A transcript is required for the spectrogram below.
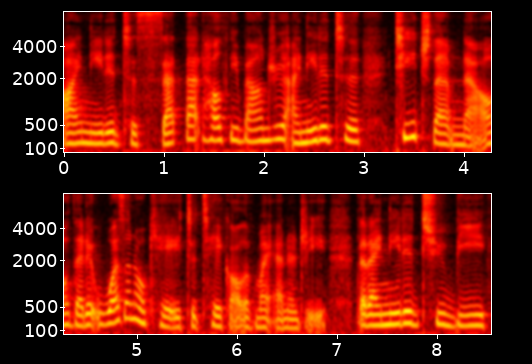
I needed to set that healthy boundary. I needed to teach them now that it wasn't okay to take all of my energy, that I needed to be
